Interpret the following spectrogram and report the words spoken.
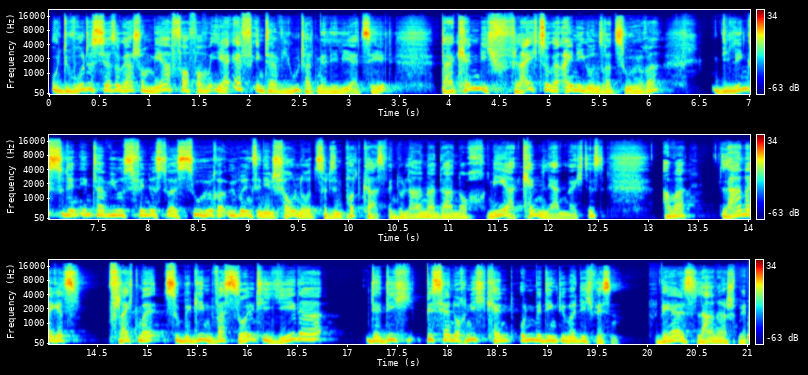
Und du wurdest ja sogar schon mehrfach vom ERF interviewt, hat mir Lili erzählt. Da kennen dich vielleicht sogar einige unserer Zuhörer. Die Links zu den Interviews findest du als Zuhörer übrigens in den Shownotes zu diesem Podcast, wenn du Lana da noch näher kennenlernen möchtest. Aber Lana, jetzt vielleicht mal zu Beginn. Was sollte jeder, der dich bisher noch nicht kennt, unbedingt über dich wissen? Wer ist Lana Schmidt?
